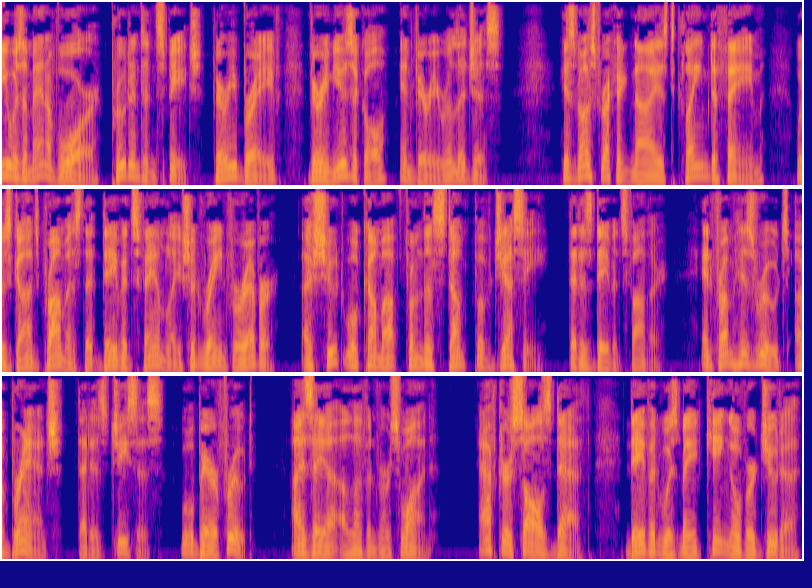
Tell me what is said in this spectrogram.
He was a man of war, prudent in speech, very brave, very musical, and very religious. His most recognized claim to fame was God's promise that David's family should reign forever. A shoot will come up from the stump of Jesse, that is David's father, and from his roots a branch, that is Jesus, will bear fruit. Isaiah 11 verse 1. After Saul's death, David was made king over Judah,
